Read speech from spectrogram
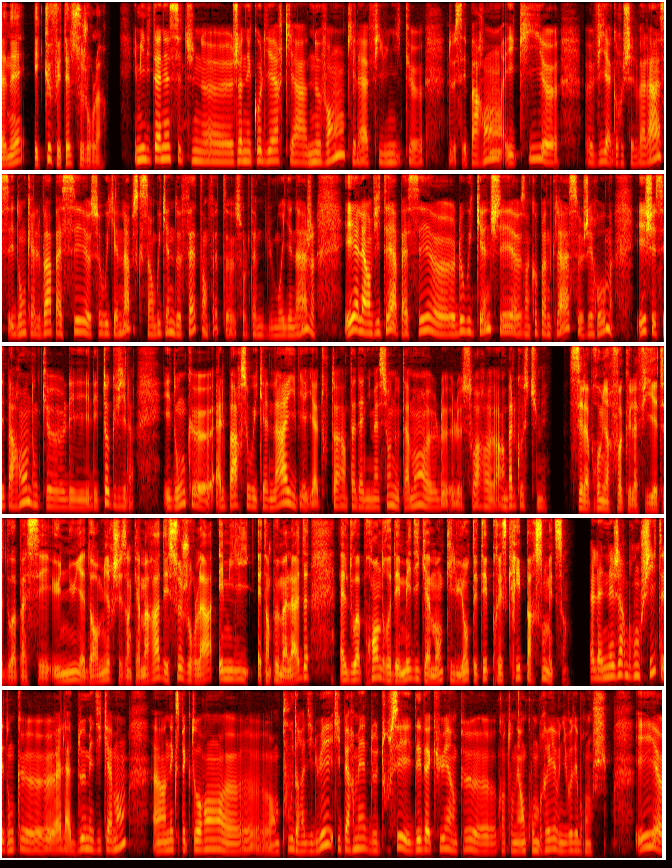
et que fait-elle ce jour-là? Émilie Tanès, c'est une euh, jeune écolière qui a 9 ans, qui est la fille unique euh, de ses parents et qui euh, vit à Gruchel-Valas. Et donc, elle va passer ce week-end-là, parce que c'est un week-end de fête, en fait, sur le thème du Moyen-Âge. Et elle est invitée à passer le week-end chez un copain de classe, Jérôme, et chez ses parents, donc les, les Tocqueville. Et donc, elle part ce week-end-là. Il y a tout un tas d'animations, notamment le, le soir, un bal costumé. C'est la première fois que la fillette doit passer une nuit à dormir chez un camarade et ce jour-là, Émilie est un peu malade. Elle doit prendre des médicaments qui lui ont été prescrits par son médecin. Elle a une légère bronchite et donc euh, elle a deux médicaments, un expectorant euh, en poudre à diluer qui permet de tousser et d'évacuer un peu euh, quand on est encombré au niveau des bronches. Et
